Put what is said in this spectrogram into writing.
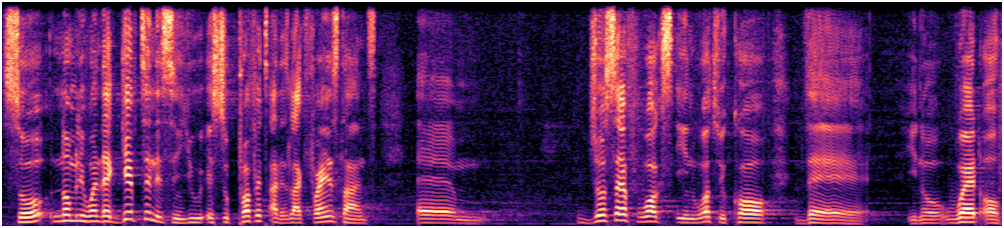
So normally, when the gifting is in you, is to profit others. Like for instance, um, Joseph works in what we call the, you know, word of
